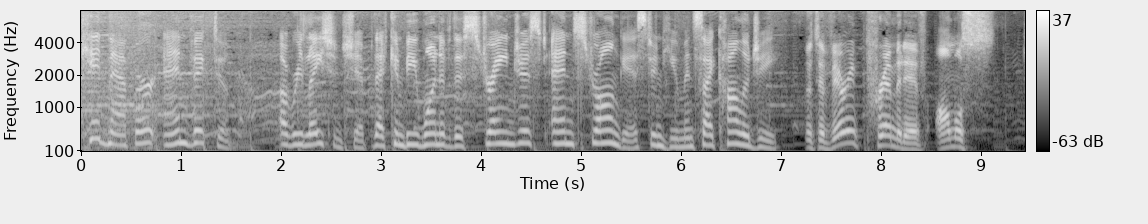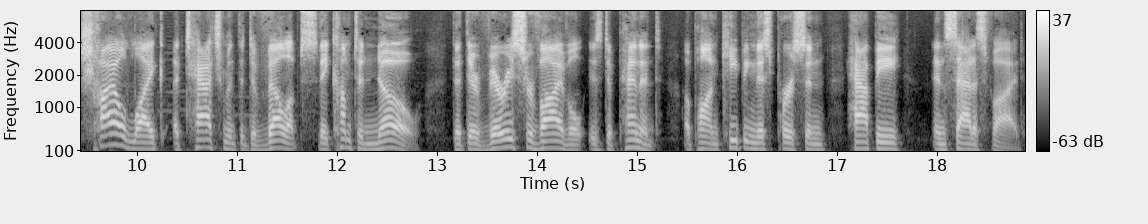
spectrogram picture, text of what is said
Kidnapper and victim, a relationship that can be one of the strangest and strongest in human psychology. It's a very primitive, almost childlike attachment that develops. They come to know that their very survival is dependent upon keeping this person happy and satisfied.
